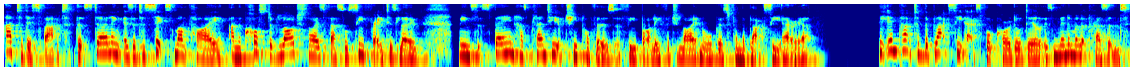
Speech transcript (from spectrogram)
Add to this fact that sterling is at a six month high and the cost of large size vessel sea freight is low, means that Spain has plenty of cheap offers of feed barley for July and August from the Black Sea area. The impact of the Black Sea export corridor deal is minimal at present,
